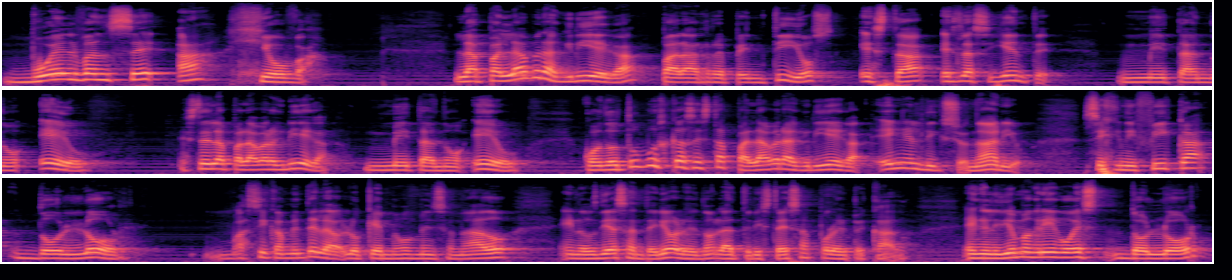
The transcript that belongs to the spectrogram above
vuélvanse a Jehová. La palabra griega para arrepentíos está, es la siguiente, metanoeo. Esta es la palabra griega, metanoeo. Cuando tú buscas esta palabra griega en el diccionario, significa dolor. Básicamente lo que hemos mencionado en los días anteriores, ¿no? la tristeza por el pecado. En el idioma griego es dolor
